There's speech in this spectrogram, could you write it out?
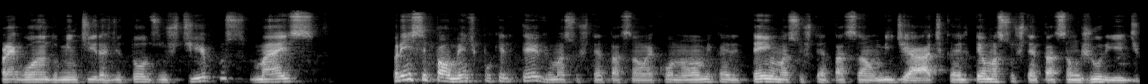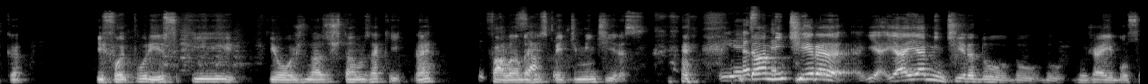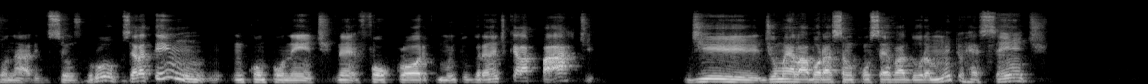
pregoando mentiras de todos os tipos, mas principalmente porque ele teve uma sustentação econômica, ele tem uma sustentação midiática, ele tem uma sustentação jurídica, e foi por isso que, que hoje nós estamos aqui, né? Falando Exato. a respeito de mentiras. então, a mentira, e aí a mentira do, do, do, do, Jair Bolsonaro e de seus grupos, ela tem um, um componente né, folclórico muito grande, que ela parte de, de uma elaboração conservadora muito recente,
